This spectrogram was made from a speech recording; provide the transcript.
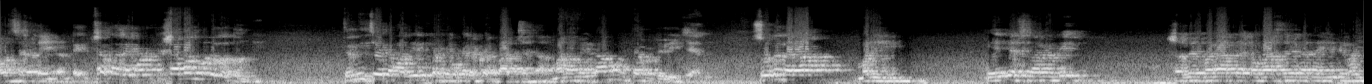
అవసరం ఏంటంటే చాలా రేపటికి షాబాన్ మొదలవుతుంది. తెలియచేయడం అనేది ప్రతి ఒక్కరి యొక్క బాధ్యత. మనం విన్నాము ఇతరులకు తెలియచేయాలి. సోదరా మరి ఏం చేస్తున్నారండి? చదివే బరాత్ యొక్క భాష కదా ఏంటి భయ్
